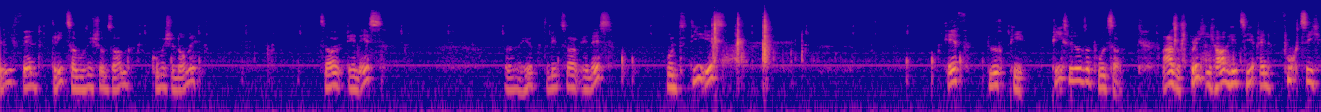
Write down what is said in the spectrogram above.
Drehfeld, Drehzahl muss ich schon sagen, komischer Name. Zahl NS. Also hier Drehzahl NS. Und die ist F durch P. P ist wieder unser Polzahl. Also sprich, ich habe jetzt hier ein 50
